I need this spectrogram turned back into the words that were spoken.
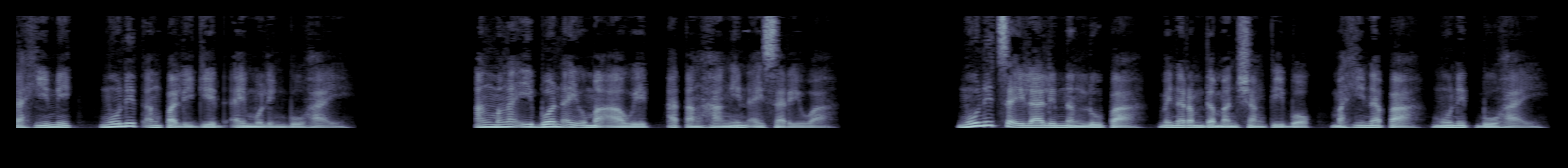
tahimik, ngunit ang paligid ay muling buhay. Ang mga ibon ay umaawit at ang hangin ay sariwa. Ngunit sa ilalim ng lupa, may naramdaman siyang tibok, mahina pa, ngunit buhay.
